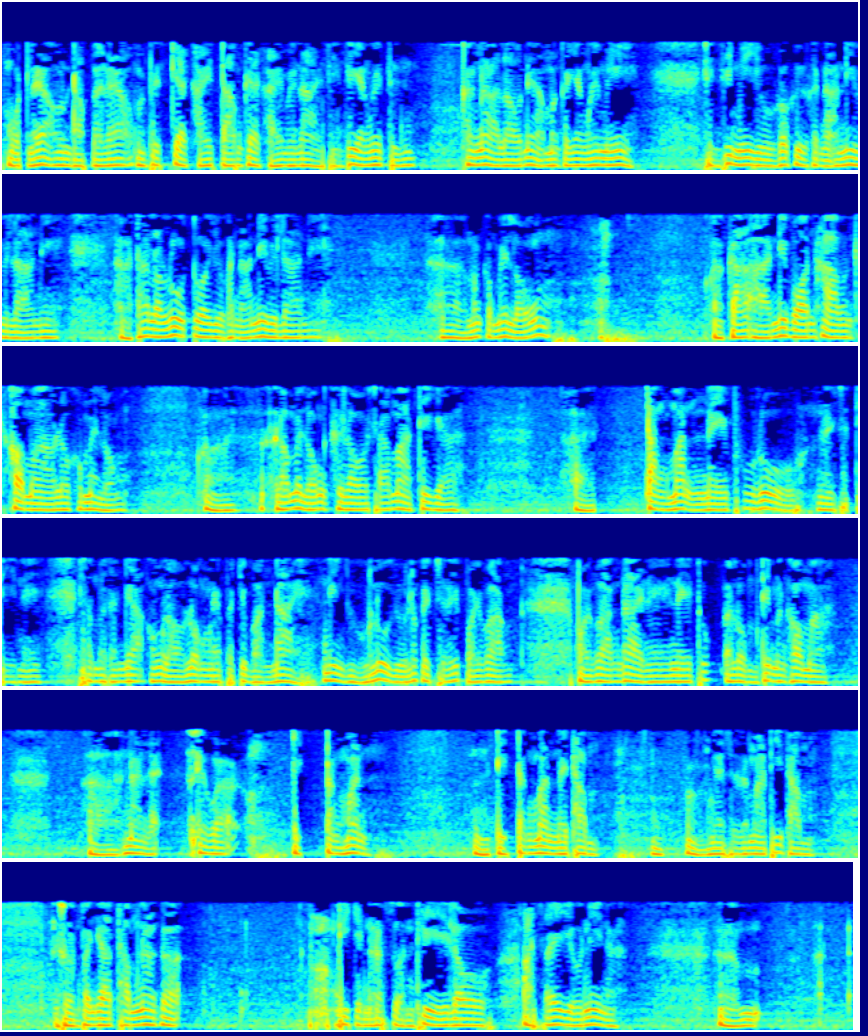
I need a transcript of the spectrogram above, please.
หมดแล้วมันดับไปแล้ว มันไปแก้ไขตามแก้ไขไม่ได้ สิ่งที่ยังไม่ถึงข้างหน้าเราเนี่ย มันก็ยังไม่มี สิ่งที่มีอยู่ก็คือขณะนี้เวลานี้ถ้าเรารู้ตัวอยู่ขณะนี้เวลานี้มันก็ไม่หลงการอ่านนิวรณ์ห้ามันเข้ามาเราก็ไม่หลงเราไม่หลงคือเราสามารถที่จะ ตั้งมั่นในผู้รู้ในสติในสมปัญญะของเราลงในปัจจุบันได้ นิ่งอยู่รู้อยู่แล้วก็เฉยปล่อยวาง ปล่อยวางได้ในในทุกอารมณ์ที่มันเข้ามา อ่า นั่นแหละ เรียกว่าจิตตั้งมั่นติดตั้งมั่นในธรรมในสมาธิธรรม ส่วนปัญญาธรรมนั่นก็พิจารณาส่วนที่เราอาศัยอยู่นี่นะ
